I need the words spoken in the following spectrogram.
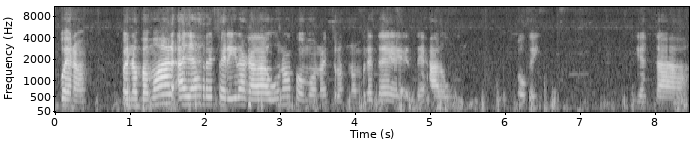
Bueno, pues nos vamos a, a referir a cada uno como nuestros nombres de, de Halloween. Ok. Aquí está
